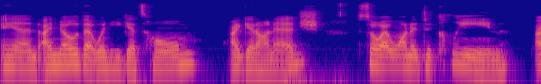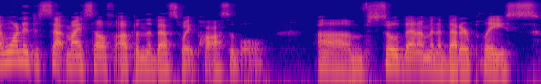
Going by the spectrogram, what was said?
And I know that when he gets home, I get on edge. So I wanted to clean. I wanted to set myself up in the best way possible. Um, so that I'm in a better place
